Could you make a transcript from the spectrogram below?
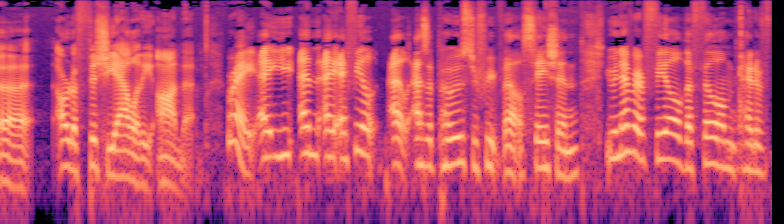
uh artificiality on them. Right. I, you, and I, I feel, uh, as opposed to Fruitvale Station, you never feel the film kind of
